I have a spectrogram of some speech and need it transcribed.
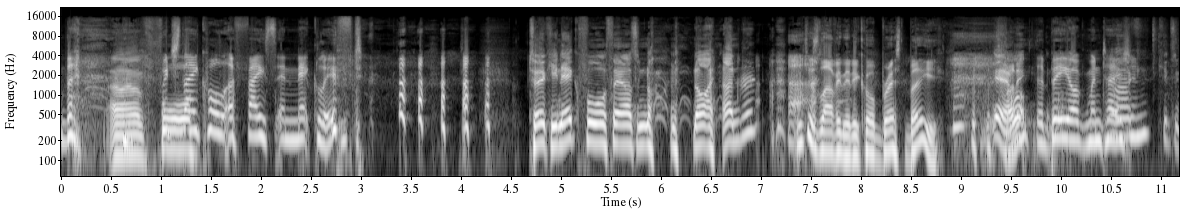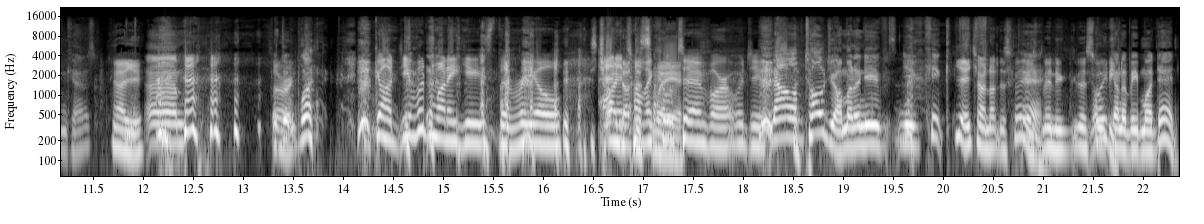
Uh, for which they call a face and neck lift. turkey neck four thousand nine hundred. I'm just laughing that he called breast B. Yeah, well, The B augmentation. uh, kids and cars. How are you? Um, but Sorry. the, what? God, you wouldn't want to use the real trying not to anatomical term for it, would you? No, I've told you I'm on a new new kick. yeah, try not to swear. Yeah. It's been a, a I'm going to be my dad.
